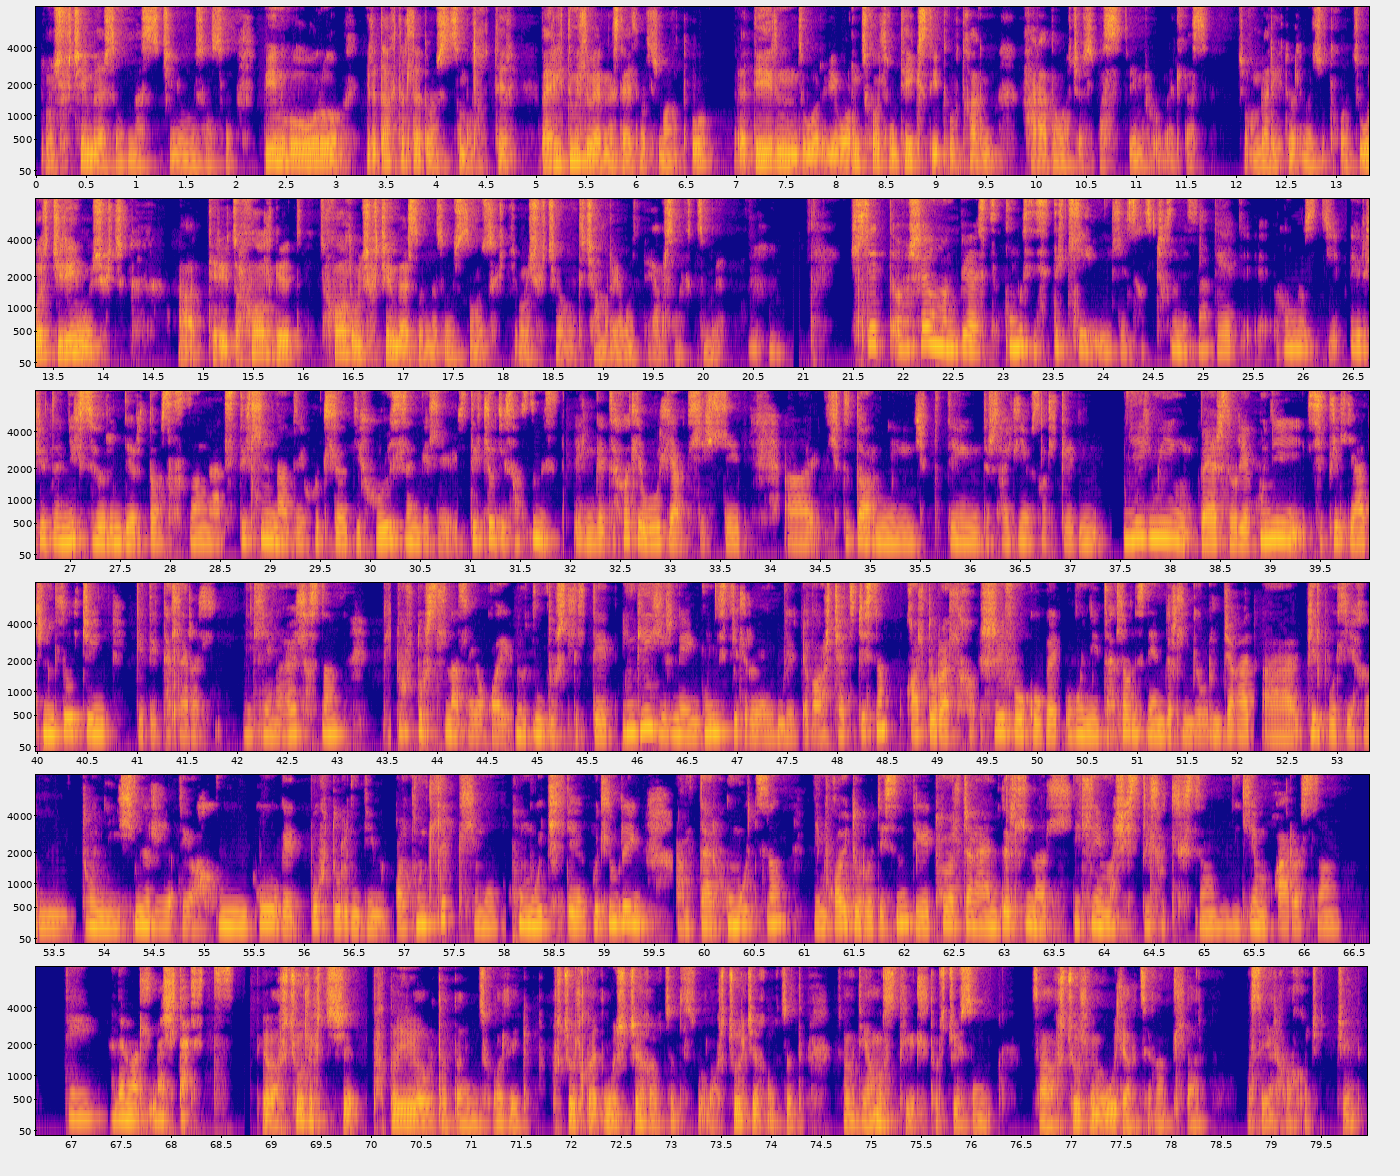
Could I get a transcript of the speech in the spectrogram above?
уншигчийн байр суугнаас чиний үгийг сонсгоо. Би нөгөө өөрөө редакторлаад уншсан болох тэр баригдмал байрнаас тайлбарлаж магадгүй. Дээр нь зүгээр яг уран зохиолын текст гэдэг утгаар нь хараад байгаа учраас бас тиймэрхүү байдлаас жоохон баригдмал байж чадахгүй. Зүгээр жирийн уншигч тэрийг зохиол гээд зохиол уншигчийн байр суугнаас уншсан уншигчийн хувьд чамар ямар ямар санагдсан бэ? Эхлээд уншаа өмнө би бас хүмүүсийн сэтгэлийг нэлээд сонсчихсан байсан. Тэгээд хүмүүс ерөөхдөө нэг суурин дээр дуусгасан сэтгэл нь надад хөдлөөд их хуйлсан гэж сэтгэлүүдийг сонссон байсан. Яг ингээд зохиолын үйл явдал эхлээд хятад орны хятадын тэр соёлын явсгал гэдэг нийгмийн байр суурь яг хүний сэтгэл яаж нөлөөлж ийн гэдэг талаар бол нэлийн ойлгосон. Дүр дүрсэл нь аюу гоё нүдэн дүрслэлтэй. Энгийн хэрнээ хүний сэтгэл рүү ингээд яг орч чадчихсан гол дүр бол шрифугу гэдэг үүний залуу насны амьдрал ингээд өрнөж агаад гэр бүлийнх нь түүний эхнэр тэгээ охин хүү гэд бүх дүрүүд нь тийм гоё хүндлэг гэх юм уу? Хүмүүжлтэй хөдөлмөрийн амтаар хүмүүжсэн ийм гоё дүрүүд исэн. Тэгээ туулж байгаа амьдрал нь бол нэлийн маш их сэтгэл хөдлөсөн нэлийн мухааруулсан тий надад бол маш таалагдсан. Тэгээ орчуулагч Батбаярын хувьд одоо энэ зохиолыг орчуулах гээд уншиж байгаа хувьцад эсвэл орчуулж байгаа хувьцад чамд ямар сэтгэл төрж байсан за орчуулгын үйл явцын талаар бас ярих байх гэж бодож байна.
